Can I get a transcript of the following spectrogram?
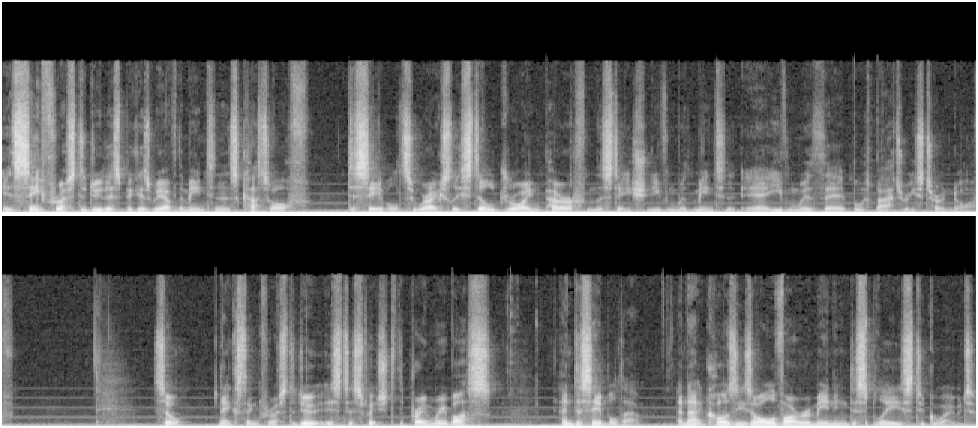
It's safe for us to do this because we have the maintenance cut off disabled, so we're actually still drawing power from the station even with, uh, even with uh, both batteries turned off. So, next thing for us to do is to switch to the primary bus and disable that, and that causes all of our remaining displays to go out.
